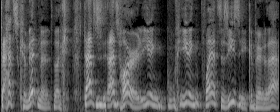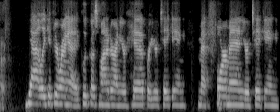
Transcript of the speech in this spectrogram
that's commitment. Like that's mm-hmm. that's hard. Eating eating plants is easy compared to that. Yeah, like if you're wearing a glucose monitor on your hip or you're taking metformin, you're taking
